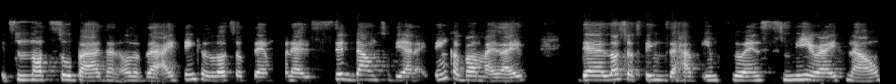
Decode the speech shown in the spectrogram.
it's not so bad and all of that i think a lot of them when i sit down today and i think about my life there are lots of things that have influenced me right now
